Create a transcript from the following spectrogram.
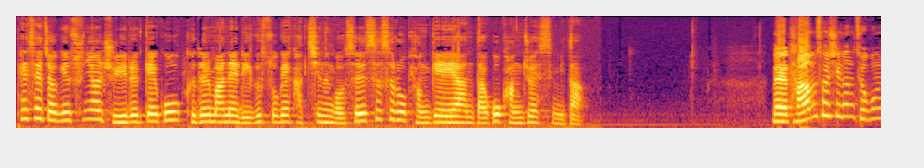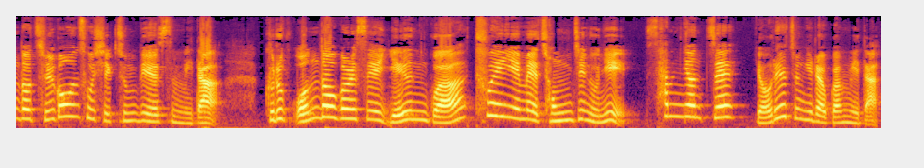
폐쇄적인 순혈주의를 깨고 그들만의 리그 속에 갇히는 것을 스스로 경계해야 한다고 강조했습니다. 네, 다음 소식은 조금 더 즐거운 소식 준비했습니다. 그룹 원더걸스의 예은과 2AM의 정진훈이 3년째 열애 중이라고 합니다.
